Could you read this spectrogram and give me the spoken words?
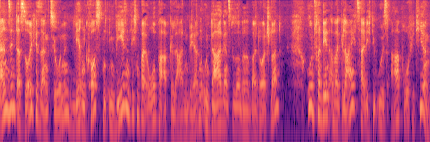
Dann sind das solche Sanktionen, deren Kosten im Wesentlichen bei Europa abgeladen werden und da ganz besonders bei Deutschland und von denen aber gleichzeitig die USA profitieren.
